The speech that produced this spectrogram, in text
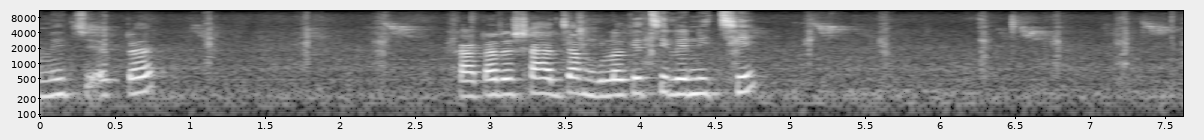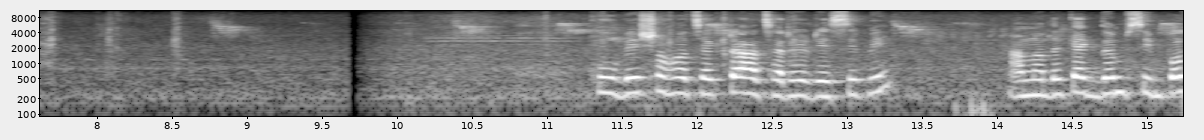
আমি একটা কাটারের সাহায্যে আমগুলোকে ছিলে নিচ্ছি। খুবই সহজ একটা আচারের রেসিপি আপনাদেরকে একদম সিম্পল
